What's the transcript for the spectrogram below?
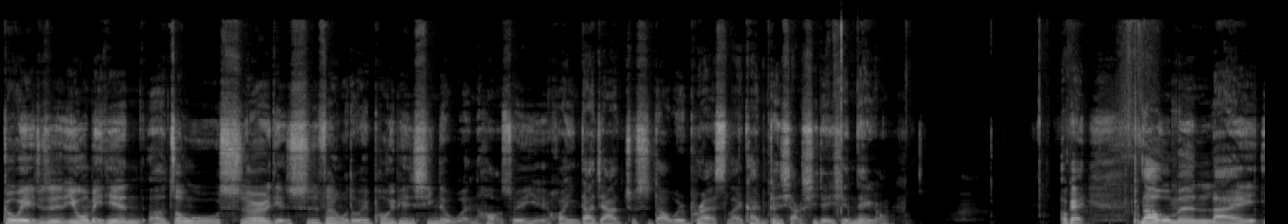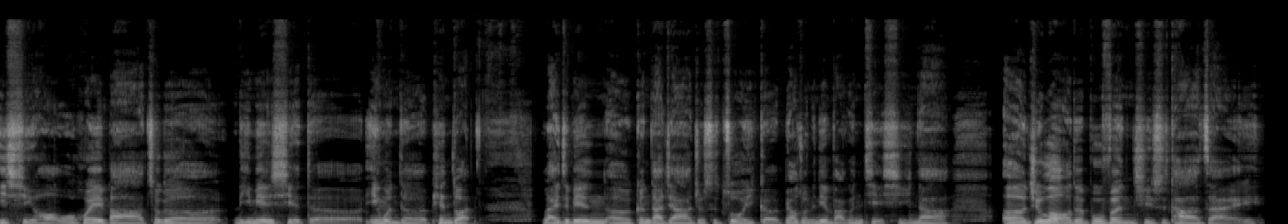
各位也就是因为我每天呃中午十二点十分我都会 po 一篇新的文哈，所以也欢迎大家就是到 WordPress 来看更详细的一些内容。OK，那我们来一起哈，我会把这个里面写的英文的片段来这边呃跟大家就是做一个标准的念法跟解析。那呃 j u l o 的部分其实他在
